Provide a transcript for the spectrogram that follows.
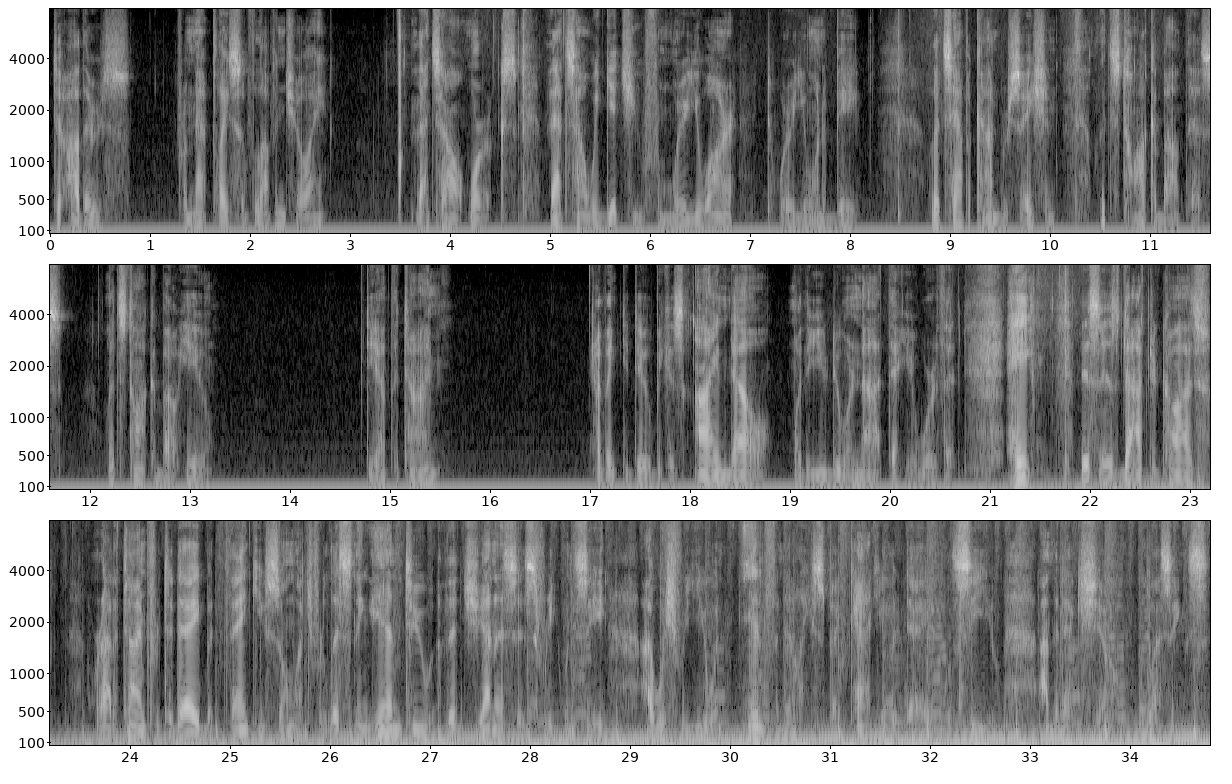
to others? From that place of love and joy? That's how it works. That's how we get you from where you are to where you want to be. Let's have a conversation. Let's talk about this. Let's talk about you. Do you have the time? I think you do because I know whether you do or not that you're worth it. Hey, this is Dr. Koz. We're out of time for today, but thank you so much for listening in to the Genesis frequency. I wish for you an infinitely spectacular day, and we'll see you on the next show. Blessings.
